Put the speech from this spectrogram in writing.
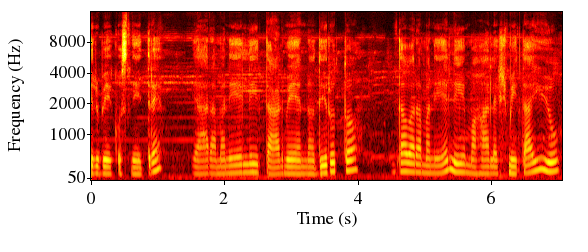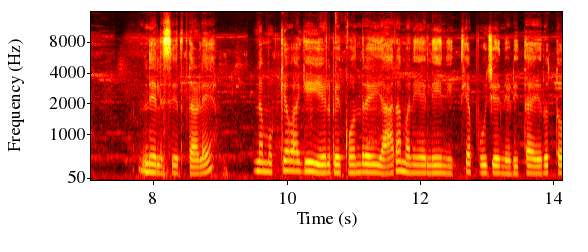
ಇರಬೇಕು ಸ್ನೇಹಿತರೆ. ಯಾರ ಮನೆಯಲ್ಲಿ ತಾಳ್ಮೆ ಅನ್ನೋದು ಇರುತ್ತೋ ಅಂಥವರ ಮನೆಯಲ್ಲಿ ಮಹಾಲಕ್ಷ್ಮಿ ತಾಯಿಯು ನೆಲೆಸಿರ್ತಾಳೆ. ಇನ್ನು ಮುಖ್ಯವಾಗಿ ಹೇಳಬೇಕು ಅಂದರೆ ಯಾರ ಮನೆಯಲ್ಲಿ ನಿತ್ಯ ಪೂಜೆ ನಡೀತಾ ಇರುತ್ತೋ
